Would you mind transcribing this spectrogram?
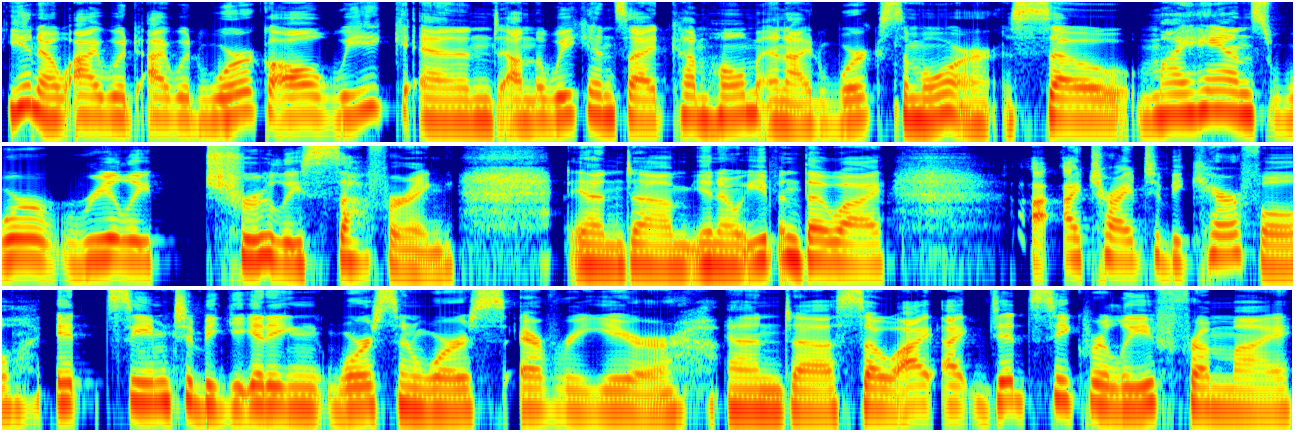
You know, I would I would work all week and on the weekends I'd come home and I'd work some more. So my hands were really truly suffering. And um, you know, even though I I, tried to be careful. It seemed to be getting worse and worse every year, and uh, so I, I did seek relief from my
